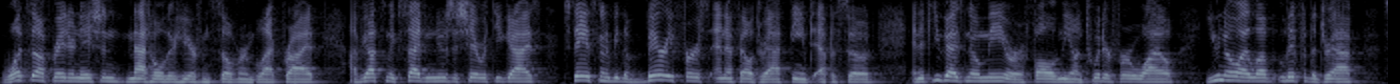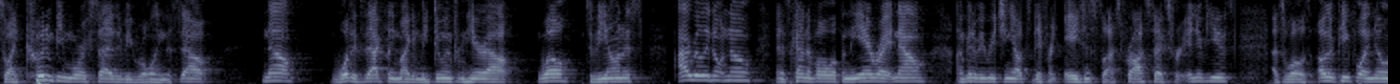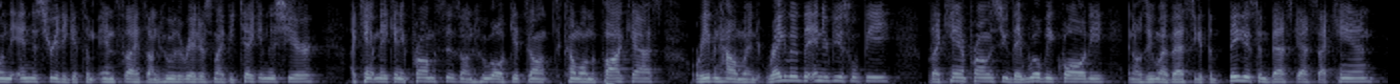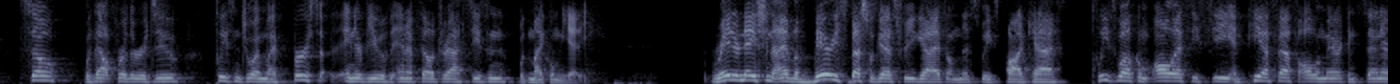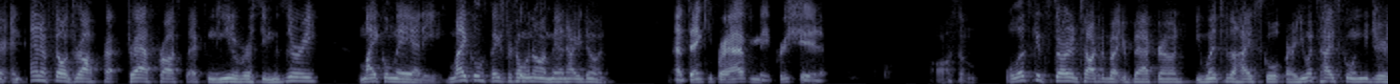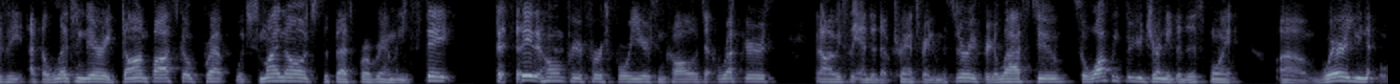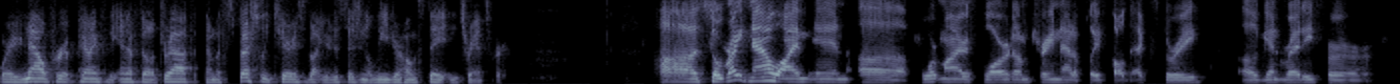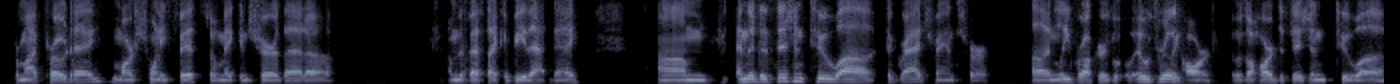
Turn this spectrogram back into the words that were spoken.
What's up, Raider Nation? Matt Holder here from Silver and Black Pride. I've got some exciting news to share with you guys. Today is going to be the very first NFL draft themed episode. And if you guys know me or have followed me on Twitter for a while, you know I love live for the draft, so I couldn't be more excited to be rolling this out. Now, what exactly am I going to be doing from here out? Well, to be honest, I really don't know, and it's kind of all up in the air right now. I'm going to be reaching out to different agents slash prospects for interviews, as well as other people I know in the industry to get some insights on who the Raiders might be taking this year. I can't make any promises on who I'll get on to come on the podcast or even how regular the interviews will be, but I can promise you they will be quality, and I'll do my best to get the biggest and best guests I can. So, without further ado, please enjoy my first interview of the NFL draft season with Michael Maietti. Raider Nation, I have a very special guest for you guys on this week's podcast. Please welcome all SEC and PFF All American Center and NFL draft, prospect from the University of Missouri, Michael Maietti. Michael, thanks for coming on, man. How you doing? Man, thank you for having me. Appreciate it. Awesome. Well, let's get started talking about your background. You went to the high school, or you went to high school in New Jersey at the legendary Don Bosco Prep, which, to my knowledge, is the best program in the state. Stayed at home for your first four years in college at Rutgers, and obviously ended up transferring to Missouri for your last two. So, walk me through your journey to this point um, where are you where you're now preparing for the NFL draft? I'm especially curious about your decision to leave your home state and transfer. Uh, so right now I'm in uh, Fort Myers, Florida. I'm training at a place called X3, uh, getting ready for for my pro day, March 25th. So making sure that uh, I'm the best I could be that day. Um, and the decision to uh, to grad transfer uh, and leave Rutgers, it was really hard. It was a hard decision to uh,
